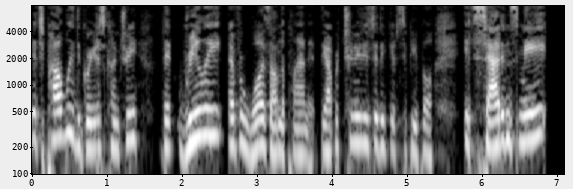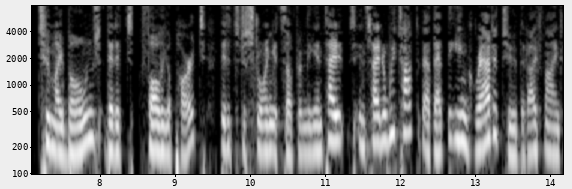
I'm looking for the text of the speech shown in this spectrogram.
It's probably the greatest country that really ever was on the planet. The opportunities that it gives to people. It saddens me to my bones that it's falling apart, that it's destroying itself from the inside. inside. And we talked about that, the ingratitude that I find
